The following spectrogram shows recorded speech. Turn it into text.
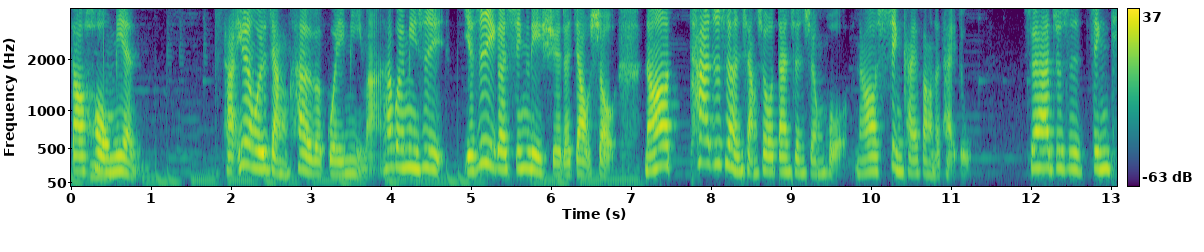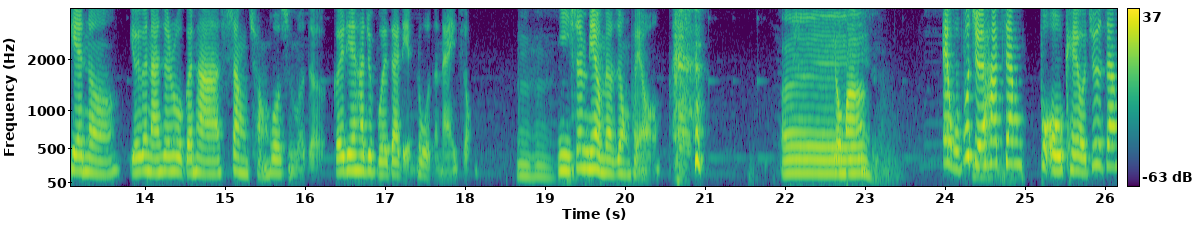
到后面她因为我就讲她有个闺蜜嘛，她闺蜜是。也是一个心理学的教授，然后她就是很享受单身生活，然后性开放的态度，所以他就是今天呢，有一个男生如果跟他上床或什么的，隔一天他就不会再联络的那一种。嗯哼，你身边有没有这种朋友？呃，有吗？哎，我不觉得他这样不 OK，我觉得这样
